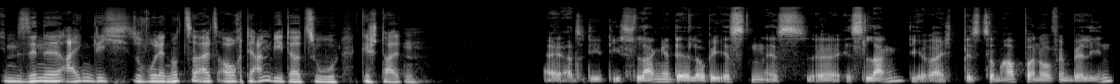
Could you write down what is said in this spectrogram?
im Sinne eigentlich sowohl der Nutzer als auch der Anbieter zu gestalten? Äh, also die, die Schlange der Lobbyisten ist, äh, ist lang, die reicht bis zum Hauptbahnhof in Berlin.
